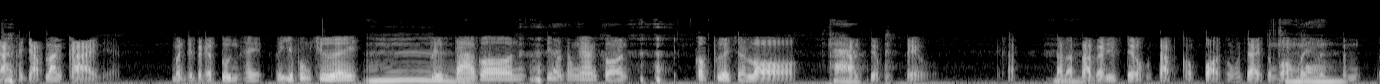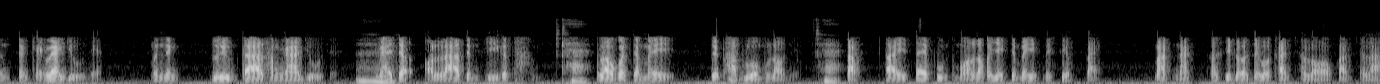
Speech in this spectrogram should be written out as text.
การขยับร่างกายเนี่ย มันจะไปกระตุ้นให้เฮ้ยอย่าพุ่งเฉื่อยอืมลืมตาก่อนที่มันทำงานก่อน ก็เพื่อชะลอค่ะการเสื่อมของเซลล์นะครับถ้าตราบใดที่เซลล์ของตับของปอดของหัวใจสมองมันแข็งแรงมันมันมันยังแข็งแรงอยู่เนี่ย มันยังลืมตาทำงานอยู่เนี่ยอืมแม้จะอ่อนล้าเต็มทีก็ตามค่ะเราก็จะไม่โดยภาพรวมของเราเนี่ยค่ะตับไตไส้พุงสมองเราก็ยังจะไม่ไม่เสื่อมไปมากนัก ก็คือเราเรียกว่าการชะลอความชรา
